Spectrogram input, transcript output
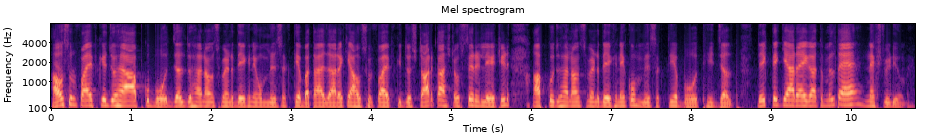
हाउसफुल फाइव के जो है आपको बहुत जल्द जो है अनाउंसमेंट देखने को मिल सकती है। बताया जा रहा है कि हाउसफुल फाइव की जो स्टार कास्ट है, उससे रिलेटेड आपको जो है अनाउंसमेंट देखने को मिल सकती है बहुत ही जल्द। देखते क्या रहेगा तो मिलता है नेक्स्ट वीडियो में।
